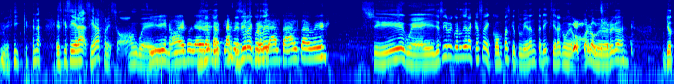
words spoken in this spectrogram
Americana. Es que si era, sí era fresón, güey. Sí, no, eso ya era yo- clase yo sí recuerdo- alta, alta, güey. Sí, güey. Yo sí recuerdo ir a casa de compas que tuvieran tricks y era como, de, oh, la verga. Yo,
